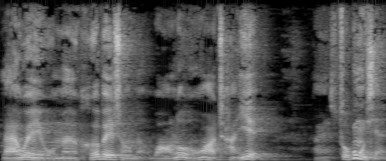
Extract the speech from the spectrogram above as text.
来为我们河北省的网络文化产业来做贡献，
